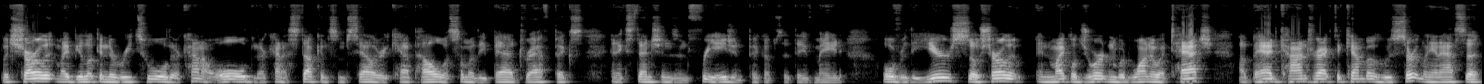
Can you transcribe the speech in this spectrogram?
But Charlotte might be looking to retool. They're kind of old, and they're kind of stuck in some salary cap hell with some of the bad draft picks and extensions and free agent pickups that they've made over the years. So Charlotte and Michael Jordan would want to attach a bad contract to Kemba, who's certainly an asset,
